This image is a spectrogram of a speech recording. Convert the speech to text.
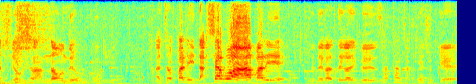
아씨 여기선 안 나온대요 물고기. 아 저 빨리 낚시하고 와 빨리. 내가 내가 그 사탕 작게 해줄게.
